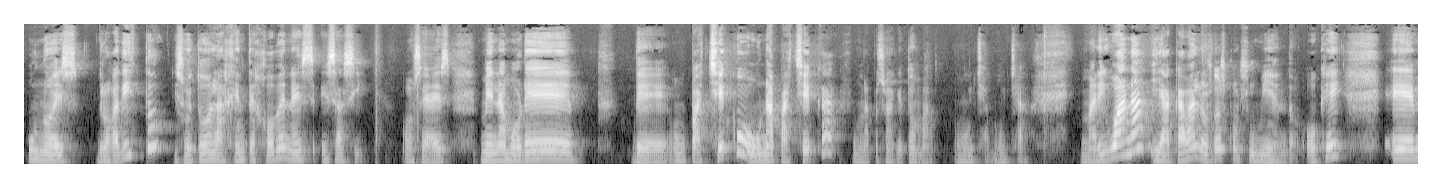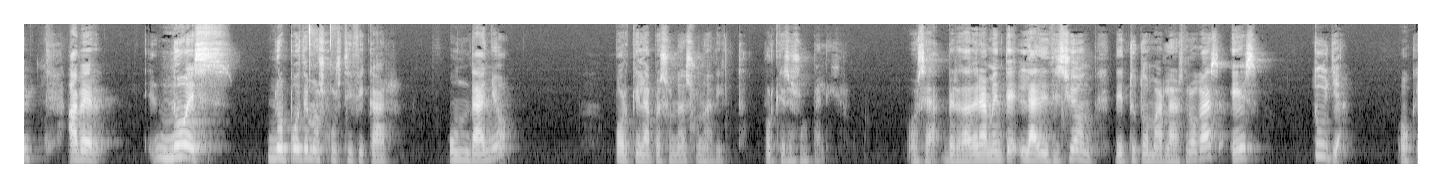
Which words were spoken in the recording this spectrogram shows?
Uno es drogadicto y sobre todo la gente joven es, es así. O sea, es me enamoré de un pacheco o una pacheca, una persona que toma mucha, mucha marihuana y acaban los dos consumiendo, ¿ok? Eh, a ver, no es, no podemos justificar un daño porque la persona es un adicto, porque eso es un peligro. O sea, verdaderamente la decisión de tú tomar las drogas es tuya, ¿ok?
